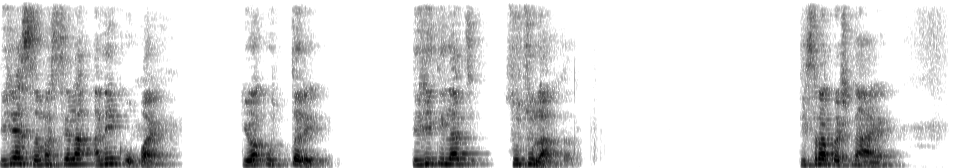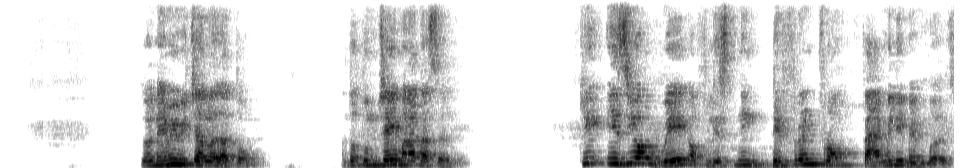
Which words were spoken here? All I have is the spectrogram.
तिच्या समस्येला अनेक उपाय किंवा उत्तरे तिची तिलाच सुचू लागतात. तिसरा प्रश्न आहे जो नेहमी विचारला जातो तो तुमच्याही मनात असेल की is your way of listening different from family members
